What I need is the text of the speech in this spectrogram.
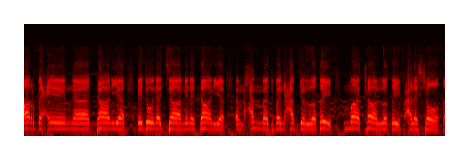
أربعين ثانية بدون أجزاء من الثانية. محمد بن عبد اللطيف. ما كان لطيف على الشوط.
